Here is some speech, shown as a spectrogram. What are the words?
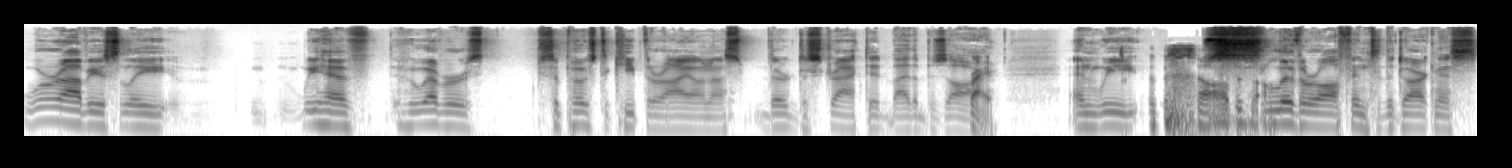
we're obviously we have whoever's supposed to keep their eye on us. They're distracted by the bazaar, Right. and we The bizarre, bizarre. slither off into the darkness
